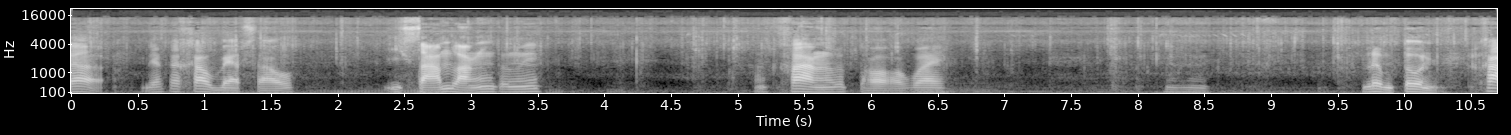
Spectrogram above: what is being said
แล้ว เดี๋ยวก็เข้าแบบเสา อีกสามหลังตรงนี้ ข้างๆแล้วก็ต่อออกไป เริ่มต้น ค่า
